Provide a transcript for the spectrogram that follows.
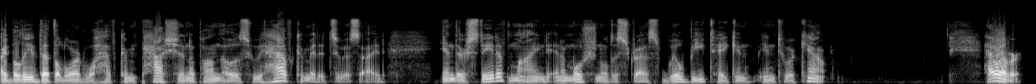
I believe that the Lord will have compassion upon those who have committed suicide and their state of mind and emotional distress will be taken into account. However,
